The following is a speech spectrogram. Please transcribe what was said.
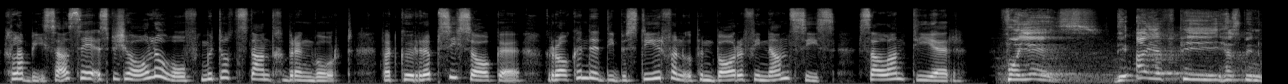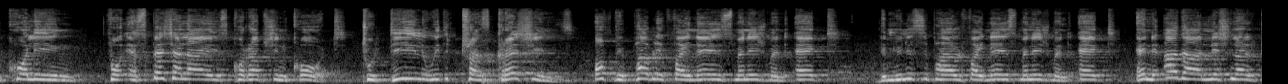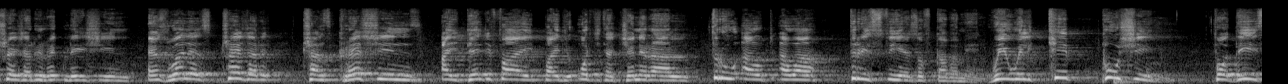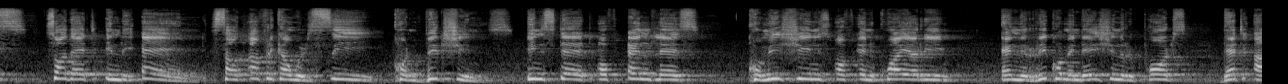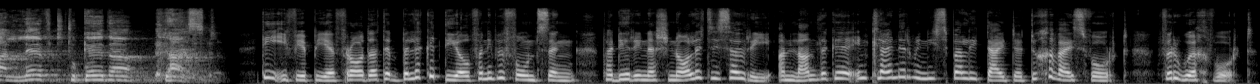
Glabisa sê 'n spesiale hof moet tot stand gebring word wat korrupsie sake rakende die bestuur van openbare finansies sal hanteer. For years, the IFP has been calling for a specialized corruption court to deal with transgressions of the Public Finance Management Act the Municipal Finance Management Act, and other National Treasury regulation, as well as Treasury transgressions identified by the Auditor General throughout our three spheres of government. We will keep pushing for this so that in the end, South Africa will see convictions instead of endless commissions of inquiry and recommendation reports that are left together dust. Die IFP vra dat 'n billike deel van die befondsing wat deur die nasionale tesourie aan landelike en kleiner munisipaliteite toegewys word, verhoog word.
